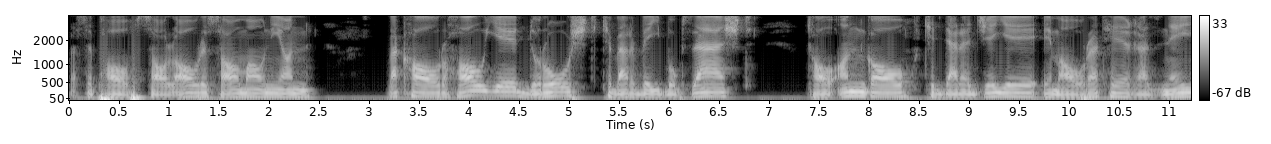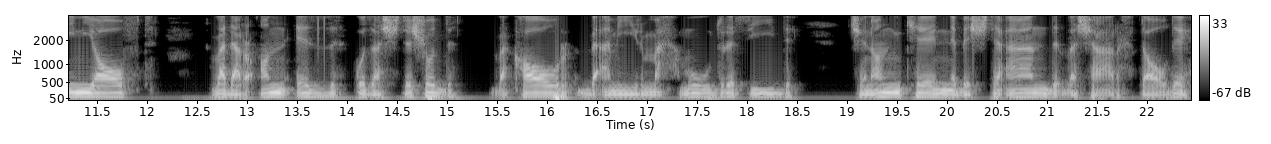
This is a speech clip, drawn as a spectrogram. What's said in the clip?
و سپاه سالار سامانیان و کارهای درشت که بر وی بگذشت تا آنگاه که درجه امارت غزنین یافت و در آن از گذشته شد. و کار به امیر محمود رسید چنان که نبشته اند و شرح داده.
